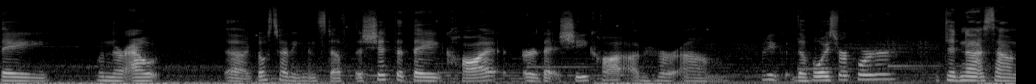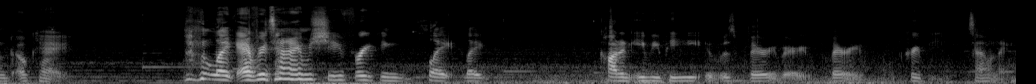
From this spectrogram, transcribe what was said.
they, when they're out uh, ghost hunting and stuff, the shit that they caught or that she caught on her um, what do you the voice recorder did not sound okay. like every time she freaking played like caught an EVP, it was very, very, very creepy sounding.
